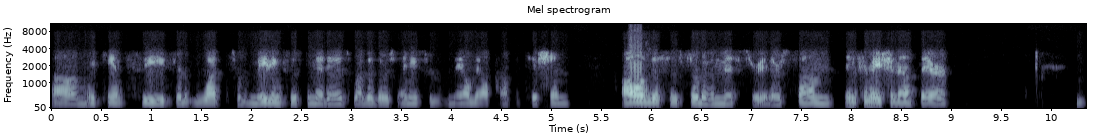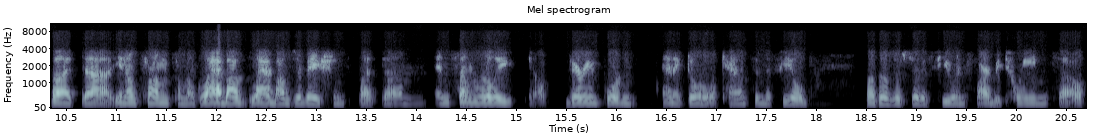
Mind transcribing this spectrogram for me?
Um, we can't see sort of what sort of mating system it is, whether there's any sort of male-male competition. All of this is sort of a mystery. There's some information out there, but uh, you know, from from like lab lab observations, but um, and some really you know very important anecdotal accounts in the field. Well, those are sort of few and far between. So,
